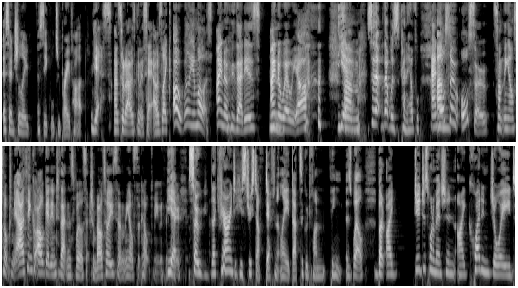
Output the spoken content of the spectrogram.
essentially a sequel to Braveheart. Yes, that's what I was going to say. I was like, oh, William Wallace. I know who that is. I know Mm. where we are. Yeah. Um, so that that was kind of helpful. and Um, also, also something else helped me. I think I'll get into that in the spoiler section, but I'll tell you something else that helped me with it Yeah. too. So, like, if you're into history stuff, definitely that's a good fun thing as well. But I did just want to mention I quite enjoyed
